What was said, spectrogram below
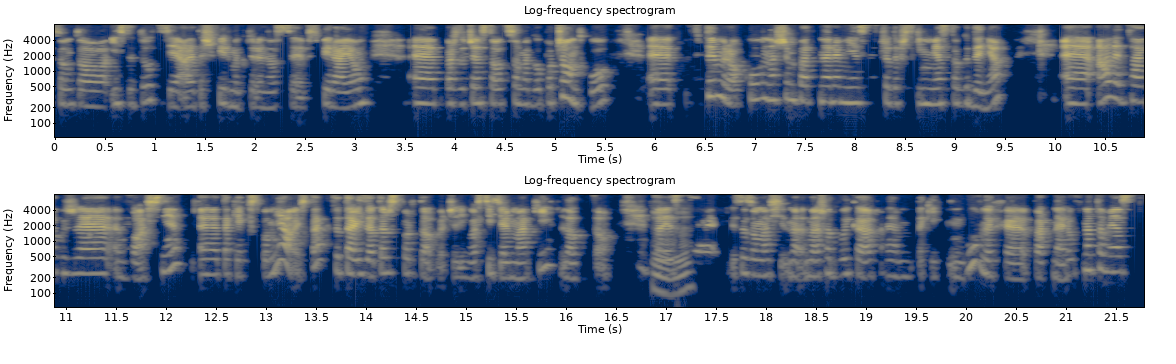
są to instytucje, ale też firmy, które nas wspierają, bardzo często od samego początku. W tym roku naszym partnerem jest przede wszystkim miasto Gdynia, ale także właśnie, e, tak jak wspomniałeś, tak, totalizator sportowy, czyli właściciel marki Lotto. To jest, mhm. e, to są nasi, nasza dwójka takich głównych partnerów, natomiast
